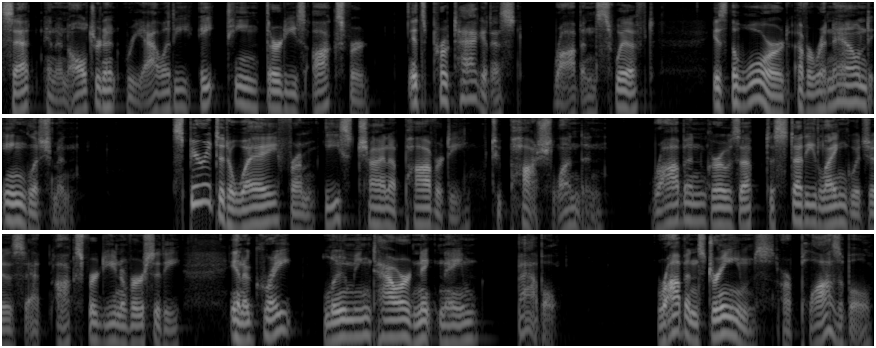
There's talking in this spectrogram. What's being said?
Set in an alternate reality 1830s Oxford, its protagonist, Robin Swift, is the ward of a renowned Englishman. Spirited away from East China poverty to posh London, Robin grows up to study languages at Oxford University in a great looming tower nicknamed Babel. Robin's dreams are plausible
